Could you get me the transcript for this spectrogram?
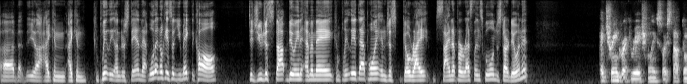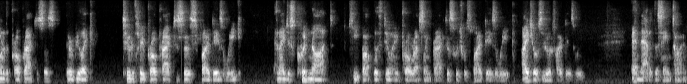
uh, that you know, I can I can completely understand that. Well, then, okay, so you make the call. Did you just stop doing MMA completely at that point and just go right sign up for wrestling school and just start doing it? I trained recreationally, so I stopped going to the pro practices. There would be like two to three pro practices five days a week. And I just could not keep up with doing pro wrestling practice, which was five days a week. I chose to do it five days a week and that at the same time.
